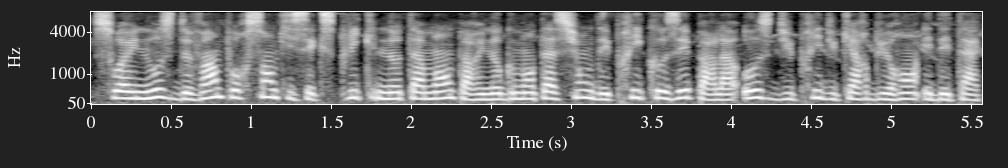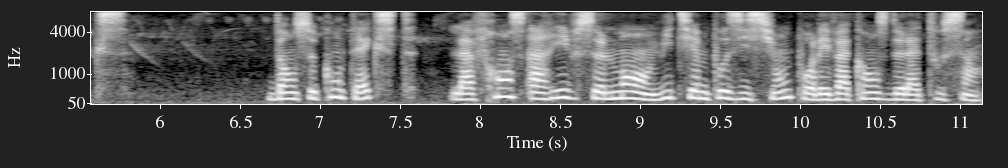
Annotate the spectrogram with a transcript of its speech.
soit une hausse de 20% qui s'explique notamment par une augmentation des prix causée par la hausse du prix du carburant et des taxes. Dans ce contexte, la France arrive seulement en huitième position pour les vacances de la Toussaint.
